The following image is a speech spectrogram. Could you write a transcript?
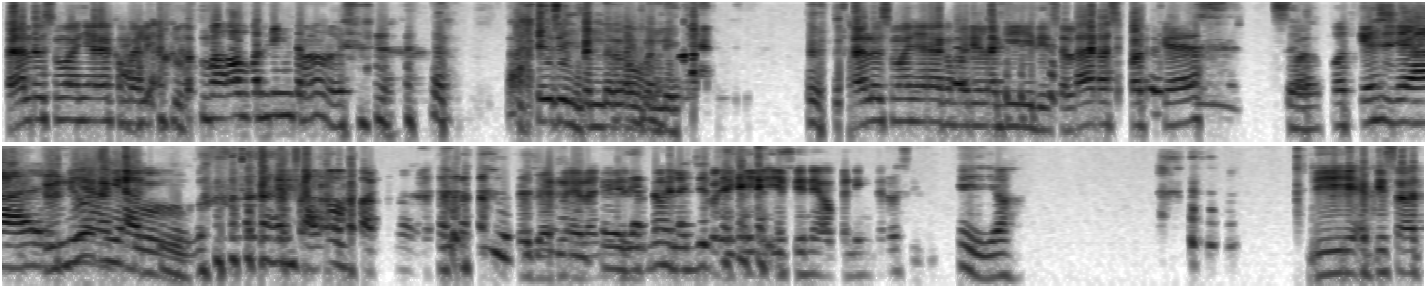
Halo semuanya, kembali. Aduh, mau opening terus. Ayo sing bener opening. halo semuanya, kembali lagi di Selaras Podcast. So, podcastnya duniaku. Tak kompak. Jarno Eh, lanjut. Jarno lanjut. Kok i- Isinya opening terus. Iya. Di episode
